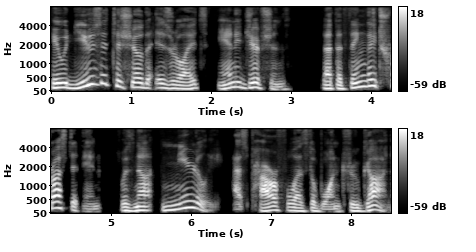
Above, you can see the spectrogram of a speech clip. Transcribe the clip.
He would use it to show the Israelites and Egyptians that the thing they trusted in was not nearly as powerful as the one true God.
